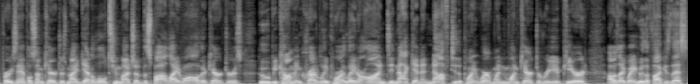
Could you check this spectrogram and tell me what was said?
For example, some characters might get a little too much of the spotlight, while other characters who become incredibly important later on did not get enough to the point where when one character reappeared, I was like, wait, who the fuck is this?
